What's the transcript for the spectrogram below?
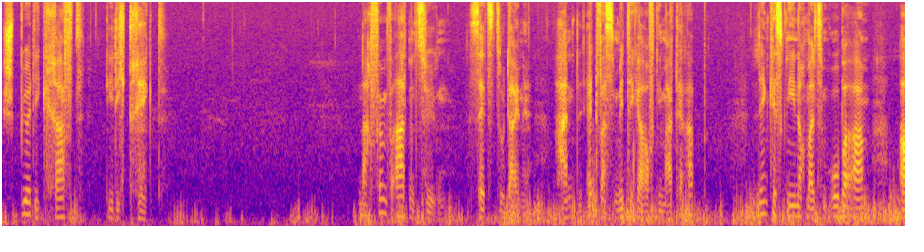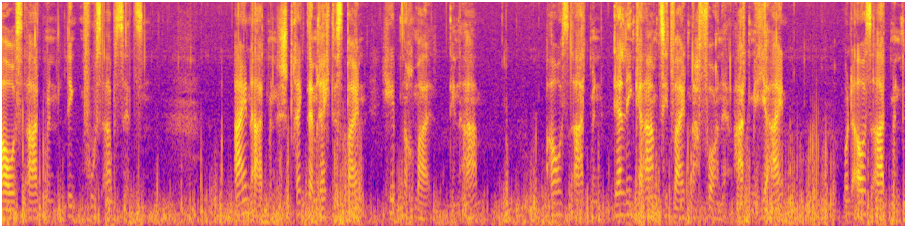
spür die Kraft, die dich trägt. Nach fünf Atemzügen setzt du deine Hand etwas mittiger auf die Matte ab, linkes Knie nochmal zum Oberarm, ausatmen, linken Fuß absetzen. Einatmen, streck dein rechtes Bein, heb nochmal den Arm, ausatmen, der linke Arm zieht weit nach vorne, atme hier ein und ausatmend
